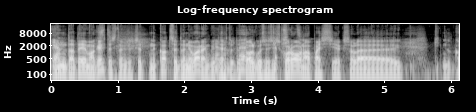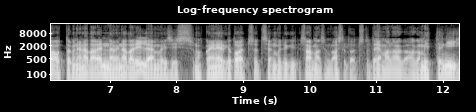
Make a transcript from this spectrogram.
enda teema kehtestamiseks, et need katsed on ju varemgi tehtud, et olgu see siis Täpselt. koroonapassi, eks ole, kaotamine nädal enne või nädal hiljem või siis noh, ka energiatoetused, see on muidugi sarnasem lastetoetuste teemale, aga, aga mitte nii.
